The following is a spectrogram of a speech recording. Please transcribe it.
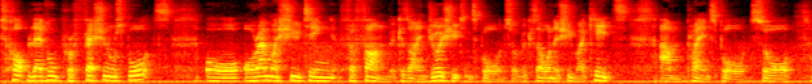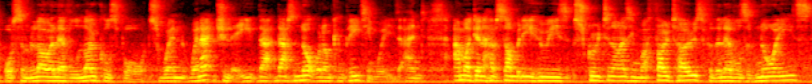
top level professional sports? Or, or am I shooting for fun because I enjoy shooting sports or because I want to shoot my kids um, playing sports or or some lower level local sports when when actually that that's not what I'm competing with and am I going to have somebody who is scrutinizing my photos for the levels of noise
